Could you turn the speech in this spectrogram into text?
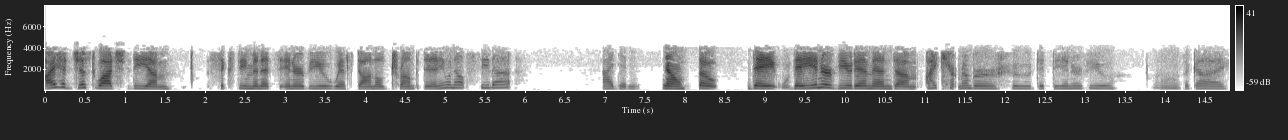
I had just watched the um 60 Minutes interview with Donald Trump. Did anyone else see that? I didn't. No. So they they interviewed him and um I can't remember who did the interview. Oh, the guy.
